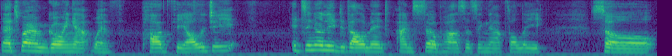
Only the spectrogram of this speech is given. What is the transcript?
that's where I'm going at with pod theology. It's in early development. I'm still processing that fully. So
